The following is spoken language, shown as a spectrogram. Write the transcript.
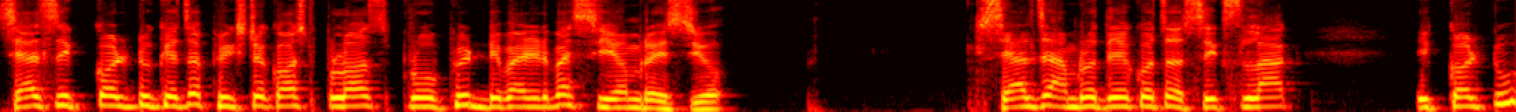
सेल्स इक्वल टु के छ? Fixed cost plus profit divided by CM ratio sale चाहिँ हाम्रो दिएको छ six lakh equal to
